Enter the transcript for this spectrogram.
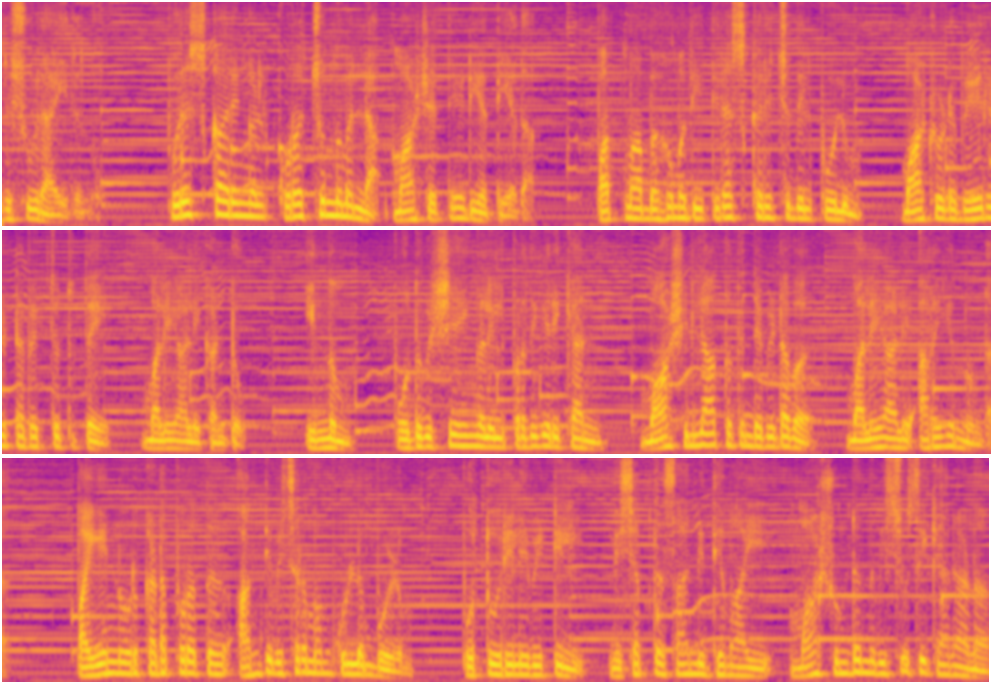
തൃശൂരായിരുന്നു. പുരസ്കാരങ്ങൾ കുറച്ചൊന്നുമല്ല മാഷെ തേടിയെത്തിയത്. പത്മ ബഹുമതി തിരസ്കരിച്ചതിൽ പോലും മാഷയുടെ വേറിട്ട വ്യക്തിത്വത്തെ മലയാളി കണ്ടു. ഇന്നും പൊതുവിഷയങ്ങളിൽ പ്രതികരിക്കാൻ മാഷില്ലാത്തതിന്റെ വിടവ് മലയാളി അറിയുന്നുണ്ട്. പയ്യന്നൂർ കടപ്പുറത്ത് അന്ത്യവിശ്രമം കൊള്ളുമ്പോഴും പുത്തൂരിലെ വീട്ടിൽ നിശബ്ദ സാന്നിധ്യമായി മാഷുണ്ടെന്ന് വിശ്വസിക്കാനാണ്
